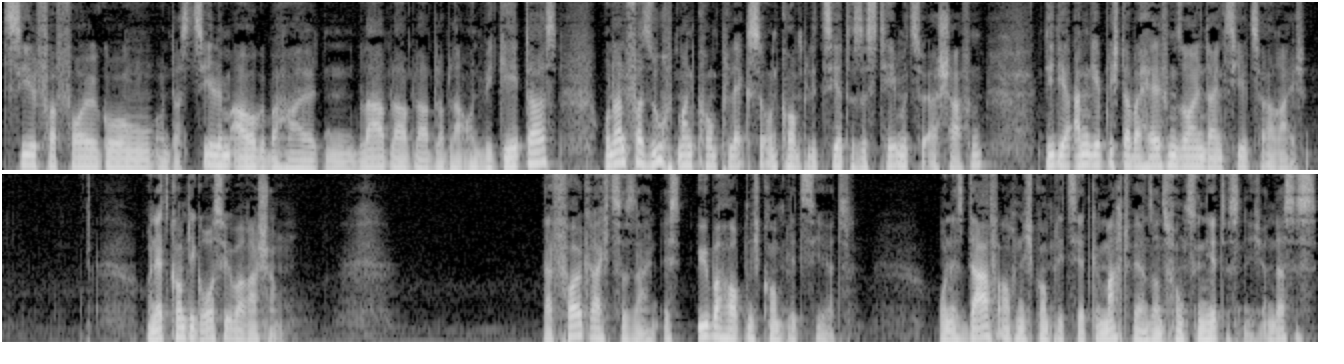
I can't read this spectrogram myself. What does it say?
Zielverfolgung und das Ziel im Auge behalten, bla bla bla bla bla. Und wie geht das? Und dann versucht man komplexe und komplizierte Systeme zu erschaffen, die dir angeblich dabei helfen sollen, dein Ziel zu erreichen. Und jetzt kommt die große Überraschung. Erfolgreich zu sein ist überhaupt nicht kompliziert. Und es darf auch nicht kompliziert gemacht werden, sonst funktioniert es nicht. Und das ist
